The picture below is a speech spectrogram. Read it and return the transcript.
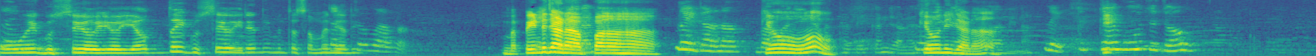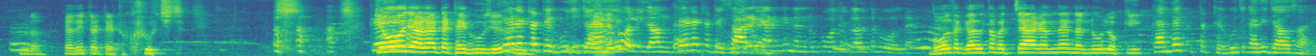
ਓਏ ਗੁੱਸੇ ਹੋਈ ਹੋਈ ਆ। ਉਦਾਂ ਹੀ ਗੁੱਸੇ ਹੋਈ ਰਹਿੰਦੀ ਮੈਨੂੰ ਤਾਂ ਸਮਝ ਨਹੀਂ ਆਉਂਦੀ। ਮੈਂ ਪਿੰਡ ਜਾਣਾ ਆਪਾਂ ਨਹੀਂ ਜਾਣਾ। ਕਿਉਂ? ਦੇਖਣ ਜਾਣਾ ਕਿਉਂ ਨਹੀਂ ਜਾਣਾ? ਨਹੀਂ ਤੇ ਮੂੰਹ ਜਾਓ? ਲੈ, ਕਹਿੰਦੀ ਟੱਟੇ ਟੂਜ ਕਿਉਂ ਜਾਣਾ ਟੱਠੇ ਖੂਜ ਕਿਹੜੇ ਟੱਟੇ ਗੂਜ ਐਵੇਂ ਜਾਈਏ? ਬੋਲੀ ਦਾ ਹੁੰਦਾ। ਕਿਹੜੇ। ਟੱਟੇ ਗੂਜ ਸਾਰੇ ਕਹਿਣਗੇ ਨੰਨੂ ਬਹੁਤ ਗਲਤ ਬੋਲਦਾ ਹੈ। ਬੋਲ ਤਾਂ ਗਲਤ ਬੱਚਾ ਕਹਿੰਦਾ ਨੰਨੂ ਲੋਕੀ। ਕਹਿੰਦੇ ਟੱਟੇ ਗੂਜ ਕਹਿੰਦੀ ਜਾਓ ਸਾਰੇ।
